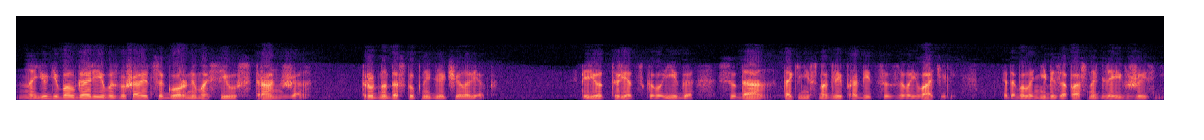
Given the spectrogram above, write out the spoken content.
На юге Болгарии возвышается горный массив Странжа, труднодоступный для человека. В период турецкого ига сюда так и не смогли пробиться завоеватели. Это было небезопасно для их жизни.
